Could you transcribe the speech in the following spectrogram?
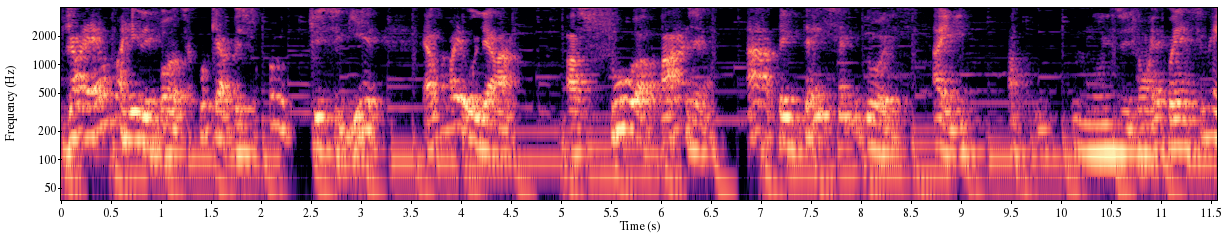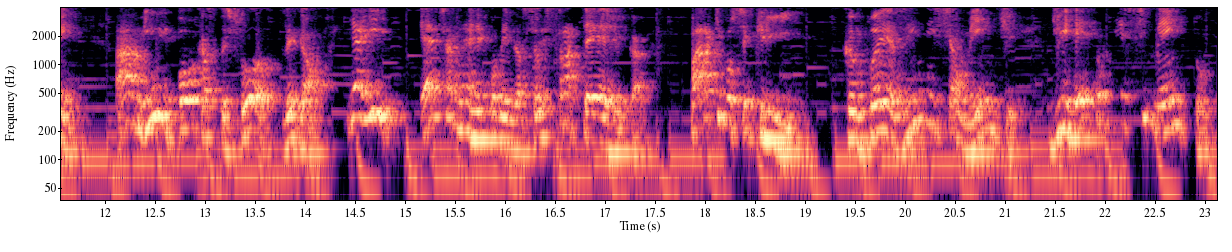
já é uma relevância, porque a pessoa, quando te seguir, ela vai olhar a sua página, ah, tem três seguidores, aí não exige um reconhecimento. Ah, mil e poucas pessoas, legal. E aí, essa é a minha recomendação estratégica para que você crie campanhas inicialmente de reconhecimento,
